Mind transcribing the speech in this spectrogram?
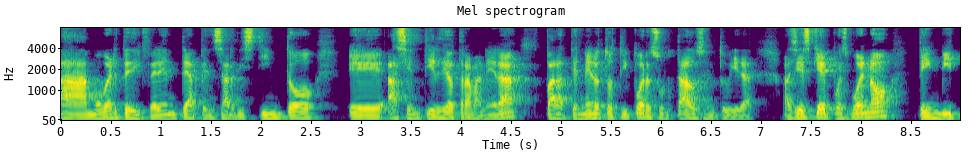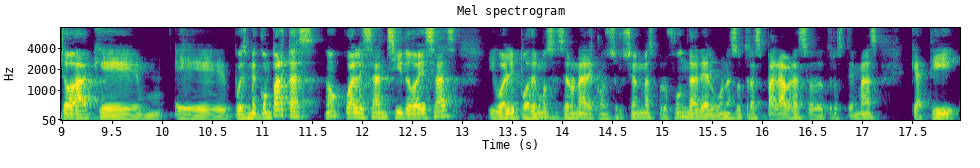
a moverte diferente, a pensar distinto, eh, a sentir de otra manera para tener otro tipo de resultados en tu vida. Así es que, pues bueno, te invito a que eh, pues me compartas, ¿no? ¿Cuáles han sido esas? Igual y podemos hacer una deconstrucción más profunda de algunas otras palabras o de otros temas que a ti,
